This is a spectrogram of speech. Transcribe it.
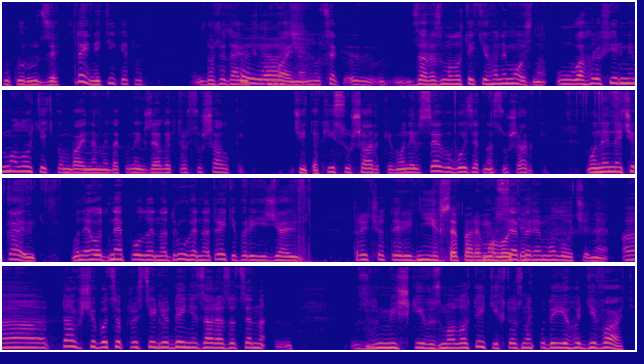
кукурудзи. Та й не тільки тут дожидають Стоять. комбайна. Ну це е, зараз молотити його не можна. У агрофірмі молотять комбайнами, так у них же електросушалки. Чи такі сушарки, вони все вивозять на сушарки. Вони не чекають. Вони одне поле на друге, на третє переїжджають. Три-чотири дні і все І все перемолочене. А так, щоб оце простій людині зараз оце на- з мішків змолотить, і хто зна куди його дівати.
